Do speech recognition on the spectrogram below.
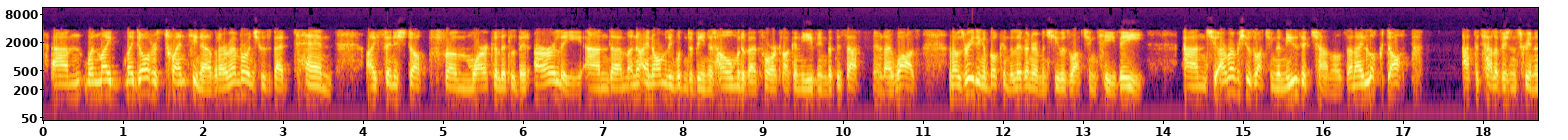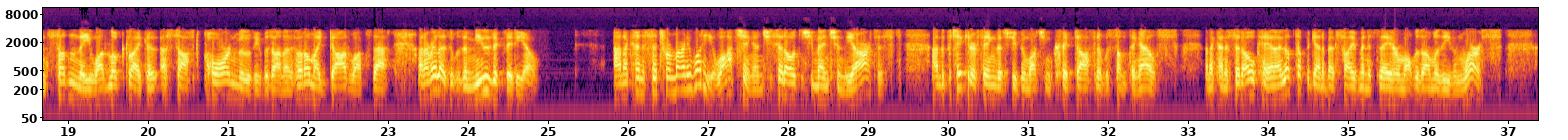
Um, when my, my daughter's 20 now, but I remember when she was about 10, I finished up from work a little bit early, and um, I normally wouldn't have been at home at about 4 o'clock in the evening, but this afternoon I was. And I was reading a book in the living room, and she was watching TV. And she, I remember she was watching the music channels, and I looked up at the television screen, and suddenly what looked like a, a soft porn movie was on. I thought, oh my God, what's that? And I realized it was a music video. And I kind of said to her, Marnie, what are you watching? And she said, oh, and she mentioned the artist. And the particular thing that she'd been watching clicked off, and it was something else. And I kind of said, okay. And I looked up again about five minutes later, and what was on was even worse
